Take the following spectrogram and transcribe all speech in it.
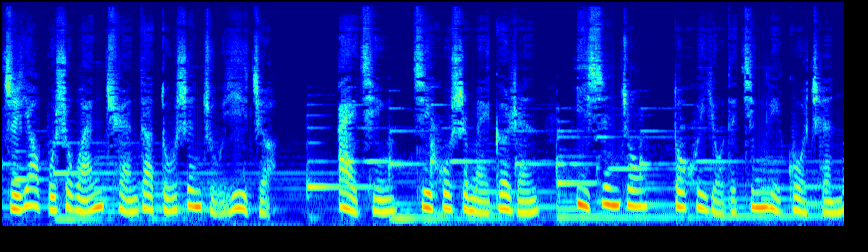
只要不是完全的独身主义者，爱情几乎是每个人。一生中都会有的经历过程，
